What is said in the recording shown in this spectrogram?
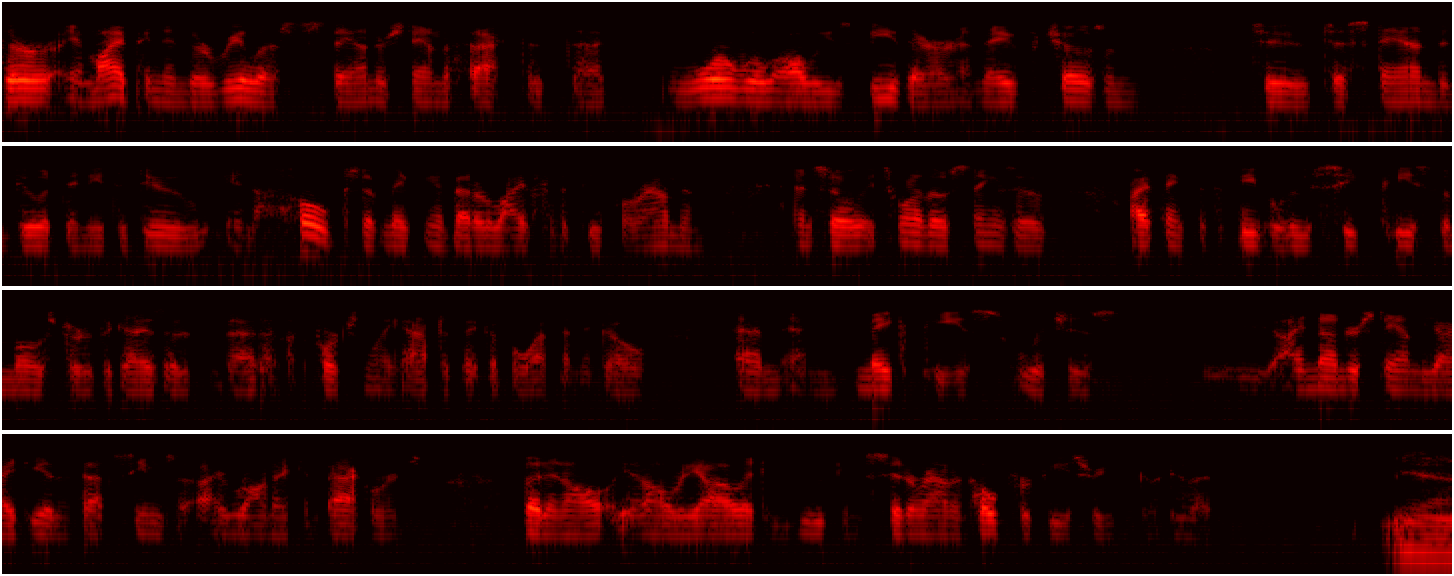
they're, in my opinion, they're realists. They understand the fact that that war will always be there, and they've chosen to to stand and do what they need to do in hopes of making a better life for the people around them. And so it's one of those things of I think that the people who seek peace the most are the guys that that unfortunately have to pick up a weapon and go and and make peace, which is I understand the idea that that seems ironic and backwards, but in all in all reality, you can sit around and hope for peace, or you can go do it. Yeah.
